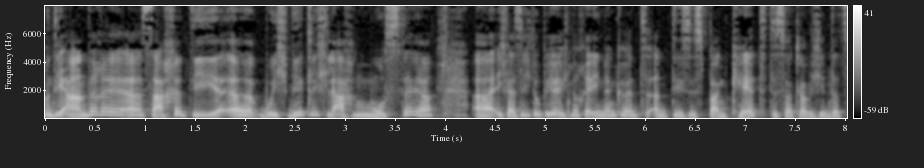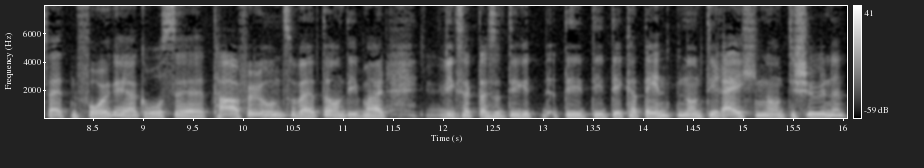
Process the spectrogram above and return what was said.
Und die andere äh, Sache, die, äh, wo ich wirklich lachen musste, ja, äh, ich weiß nicht, ob ihr euch noch erinnern könnt an dieses Bankett, das war, glaube ich, in der zweiten Folge, ja, große Tafel mhm. und so weiter und eben halt, wie gesagt, also die, die, die Dekadenten und die Reichen und die Schönen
